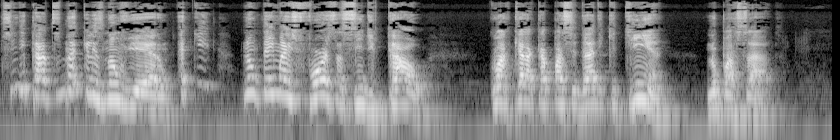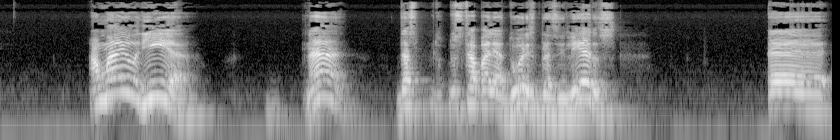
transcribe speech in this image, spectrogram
os sindicatos não é que eles não vieram, é que não tem mais força sindical com aquela capacidade que tinha no passado. A maioria né, das, dos trabalhadores brasileiros é,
